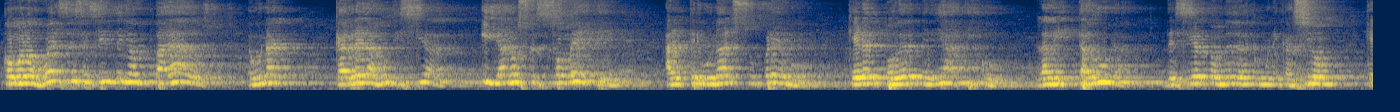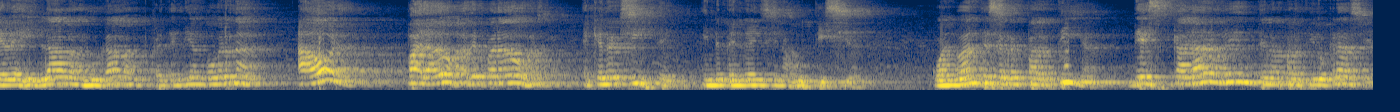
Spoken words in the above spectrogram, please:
como los jueces se sienten amparados en una carrera judicial y ya no se someten al Tribunal Supremo, que era el poder mediático, la dictadura de ciertos medios de comunicación que legislaban, juzgaban, pretendían gobernar, ahora, paradojas de paradojas, es que no existe independencia en la justicia. Cuando antes se repartía descaradamente la partidocracia,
